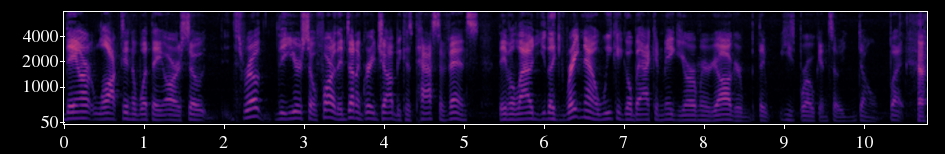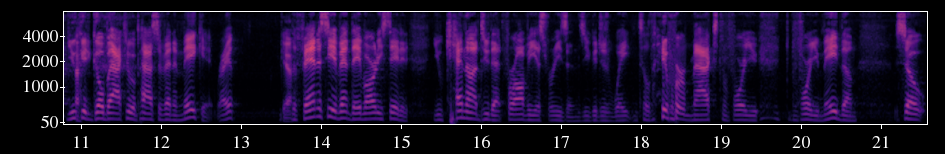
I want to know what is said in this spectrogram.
They aren't locked into what they are. So throughout the year so far, they've done a great job because past events they've allowed you. Like right now, we could go back and make Jaromir Jagr, but they, he's broken, so you don't. But you could go back to a past event and make it right. Yeah, The fantasy event, they've already stated you cannot do that for obvious reasons. You could just wait until they were maxed before you before you made them. So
